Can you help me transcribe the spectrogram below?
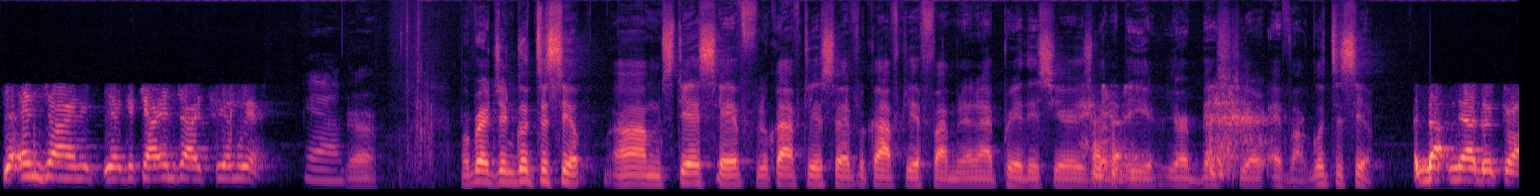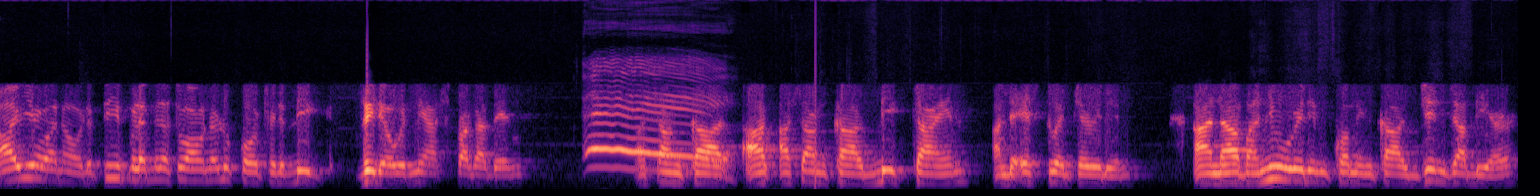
you're enjoying it. You can enjoy it the same way. Yeah. Yeah. Well, Bridget, good to see you. Um, stay safe, look after yourself, look after your family, and I pray this year is going to be your best year ever. Good to see you. That me I do too. I hear now. The people, let me just want to look out for the big video with me and Spragga Benz. Hey! A song called, a, a song called Big Time and the S20 rhythm. And I have a new rhythm coming called Ginger Beer.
